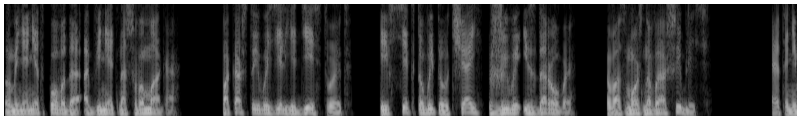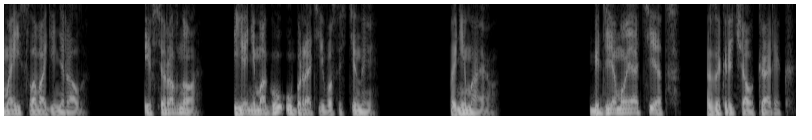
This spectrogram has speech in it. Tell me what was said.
У меня нет повода обвинять нашего мага. Пока что его зелье действует, и все, кто выпил чай, живы и здоровы. Возможно, вы ошиблись. Это не мои слова, генерал. И все равно, я не могу убрать его со стены. Понимаю. «Где мой отец?» — закричал Карик.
